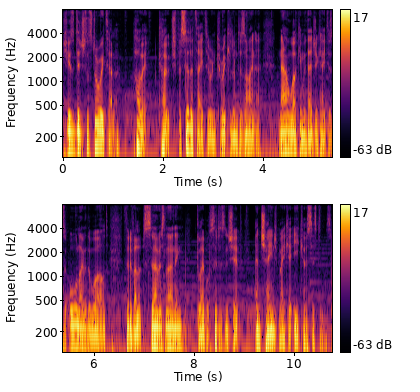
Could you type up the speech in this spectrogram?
She is a digital storyteller, poet, coach, facilitator, and curriculum designer, now working with educators all over the world to develop service learning, global citizenship, and changemaker ecosystems.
